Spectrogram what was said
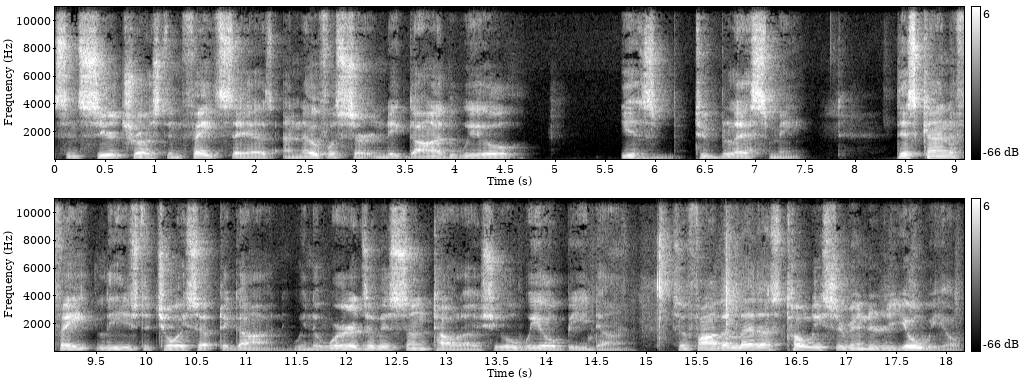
sincere trust and faith says, I know for certain that God will is to bless me. This kind of faith leaves the choice up to God. When the words of his son taught us, your will be done. So Father, let us totally surrender to your will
